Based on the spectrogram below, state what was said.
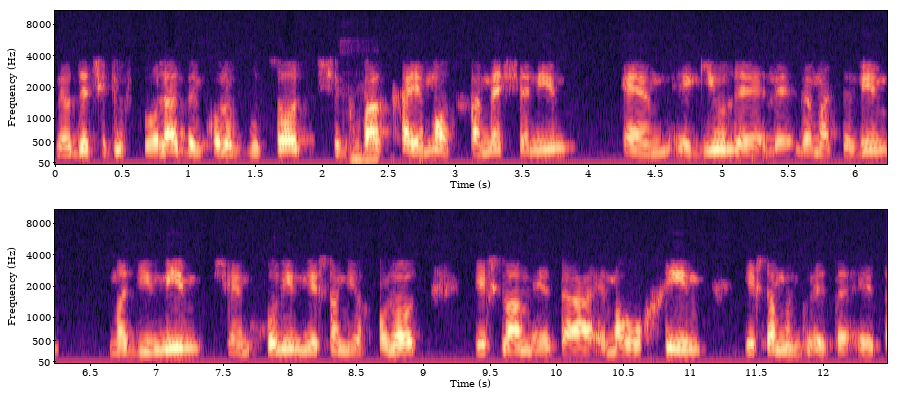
לעודד שיתוף פעולה בין כל הקבוצות שכבר קיימות, חמש שנים הם הגיעו למצבים מדהימים שהם חולים, יש להם יכולות, יש להם את ה... הם ערוכים, יש להם את, את,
